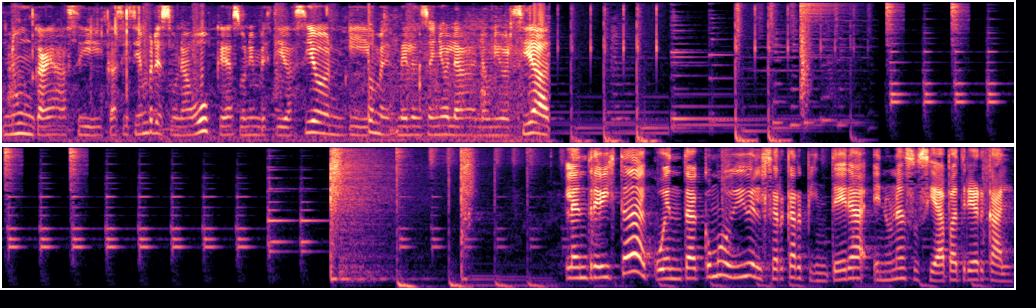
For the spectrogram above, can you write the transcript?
nunca es así, casi siempre es una búsqueda, es una investigación y eso me, lo enseñó la universidad. La entrevistada cuenta cómo vive el ser carpintera en una sociedad patriarcal.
